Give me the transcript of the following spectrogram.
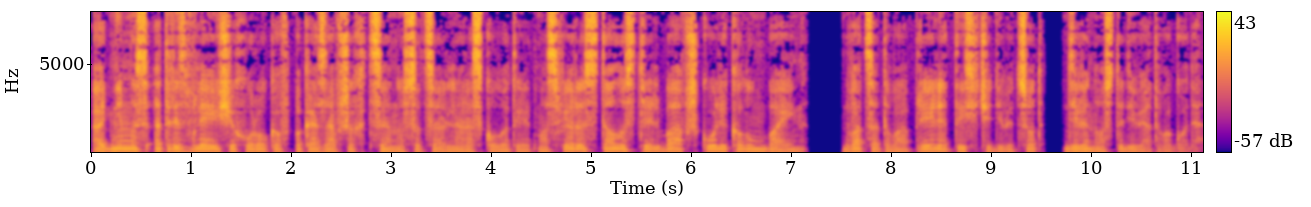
Одним из отрезвляющих уроков, показавших цену социально расколотой атмосферы, стала стрельба в школе Колумбайн 20 апреля 1999 года.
